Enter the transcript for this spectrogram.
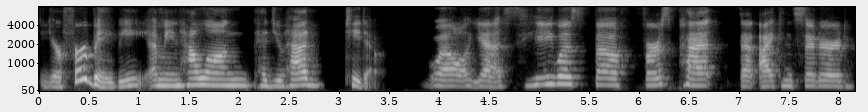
your fur baby. I mean, how long had you had Tito? Well, yes, he was the first pet that I considered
